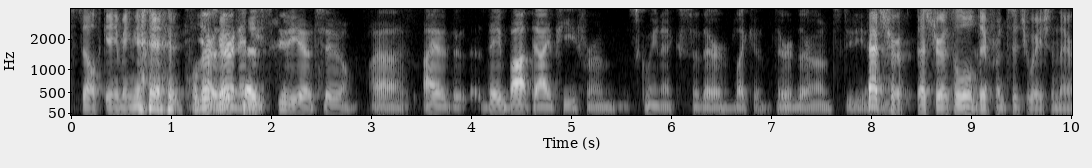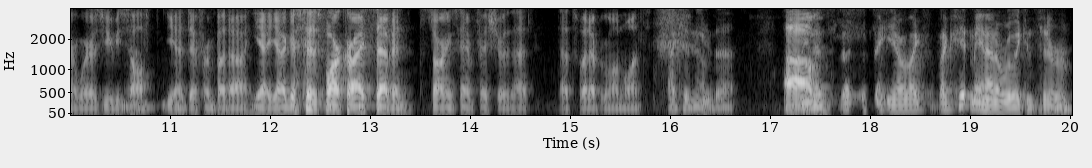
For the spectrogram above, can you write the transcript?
stealth gaming. well, they're, they're an says, indie studio too. Uh, I they bought the IP from Squeenix, so they're like a, they're their own studio. That's true. That's true. It's a little different situation there, whereas Ubisoft, yeah, yeah different. But uh, yeah, Yaga says Far Cry Seven, starring Sam Fisher. That that's what everyone wants. I could see that. Um, I mean, that's, that's the thing, you know, like like Hitman, I don't really consider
